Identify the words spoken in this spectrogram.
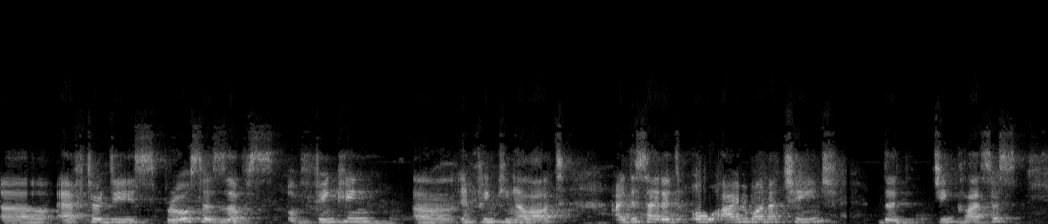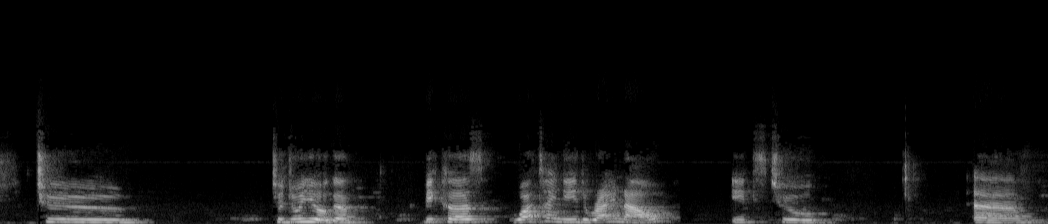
uh, after this process of, of thinking uh, and thinking a lot, I decided, oh, I want to change the gym classes to to do yoga. Because what I need right now is to um,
